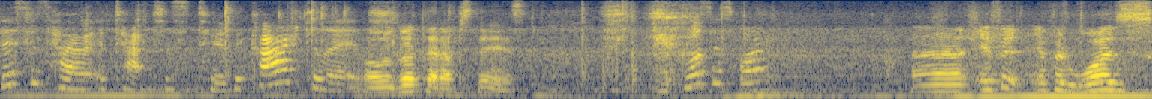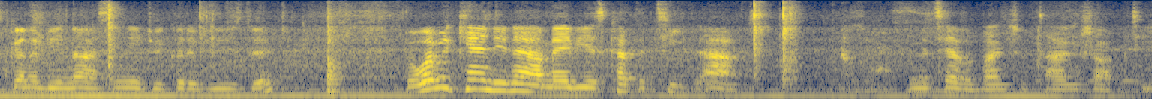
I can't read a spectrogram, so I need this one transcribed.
This is how it attaches to the cartilage. well, we've got that upstairs. What's this for? Uh, if it if it was going to be nice and neat, we could have used it. But what we can do now maybe is cut the teeth out. And let's have a bunch of tiger shark teeth.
